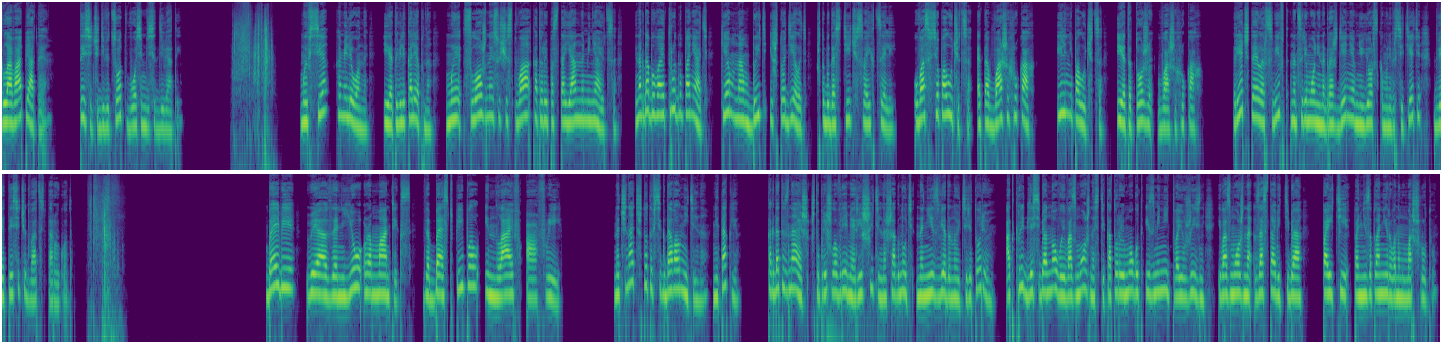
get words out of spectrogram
Глава 5. 1989. Мы все хамелеоны, и это великолепно. Мы — сложные существа, которые постоянно меняются. Иногда бывает трудно понять, кем нам быть и что делать, чтобы достичь своих целей. У вас все получится, это в ваших руках. Или не получится, и это тоже в ваших руках. Речь Тейлор Свифт на церемонии награждения в Нью-Йоркском университете 2022 год. Baby, we are the new romantics. The best people in life are free. Начинать что-то всегда волнительно, не так ли? Когда ты знаешь, что пришло время решительно шагнуть на неизведанную территорию, открыть для себя новые возможности, которые могут изменить твою жизнь и, возможно, заставить тебя пойти по незапланированному маршруту.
